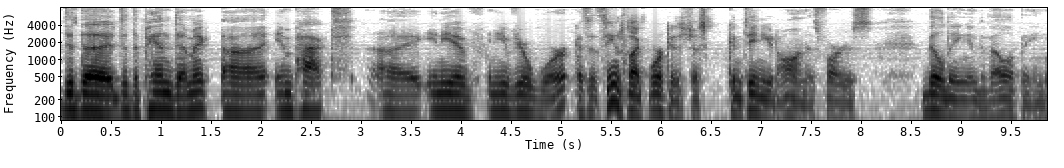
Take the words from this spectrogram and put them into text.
Did the did the pandemic uh, impact uh, any of any of your work? Because it seems like work has just continued on as far as building and developing.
